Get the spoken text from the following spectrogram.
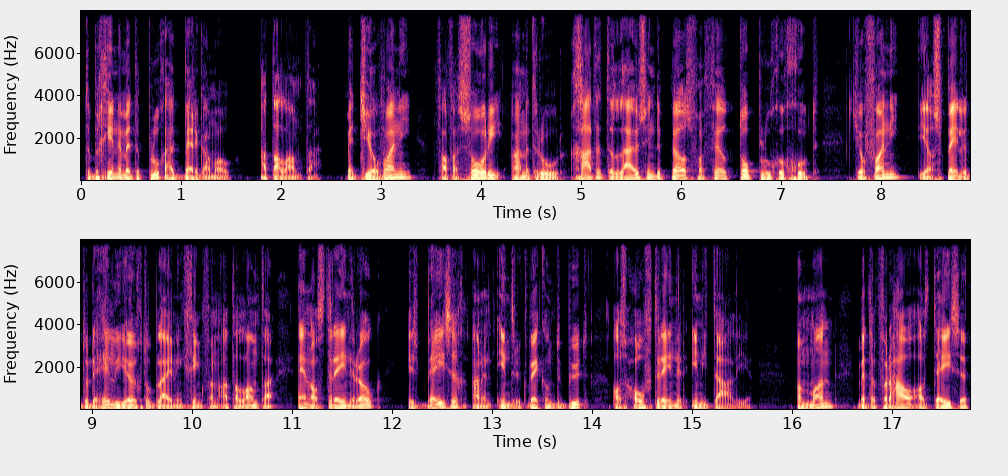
Te beginnen met de ploeg uit Bergamo, Atalanta. Met Giovanni Favasori aan het roer gaat het de luis in de pels van veel topploegen goed. Giovanni, die als speler door de hele jeugdopleiding ging van Atalanta en als trainer ook, is bezig aan een indrukwekkend debuut als hoofdtrainer in Italië. Een man met een verhaal als deze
